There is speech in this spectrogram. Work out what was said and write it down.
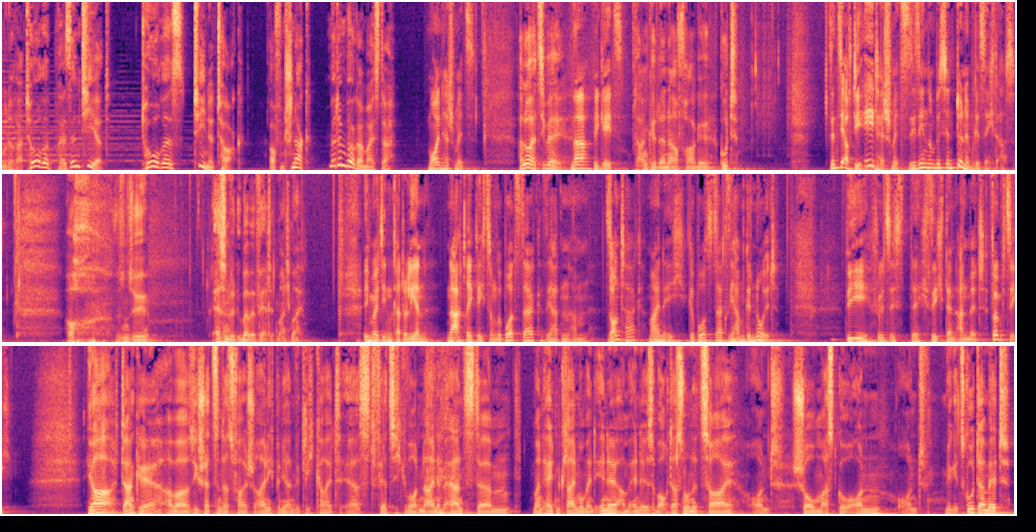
Moderatore präsentiert Tores Tine Talk. Auf den Schnack mit dem Bürgermeister. Moin, Herr Schmitz. Hallo, Herr Zibel. Na, wie geht's? Danke der Nachfrage. Gut. Sind Sie auf Diät, Herr Schmitz? Sie sehen so ein bisschen dünn im Gesicht aus. Och, wissen Sie, Essen wird überbewertet manchmal. Ich möchte Ihnen gratulieren, nachträglich zum Geburtstag. Sie hatten am Sonntag, meine ich, Geburtstag. Sie haben genullt. Wie fühlt es sich denn an mit 50? Ja, danke, aber Sie schätzen das falsch ein. Ich bin ja in Wirklichkeit erst 40 geworden. Nein, im Ernst. Ähm, man hält einen kleinen Moment inne, am Ende ist aber auch das nur eine Zahl und Show must go on und mir geht's gut damit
